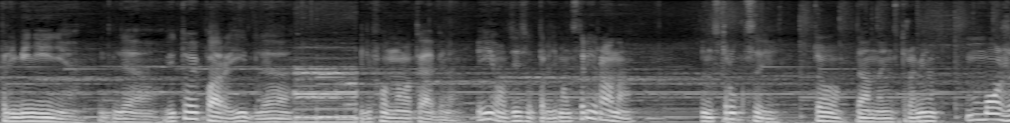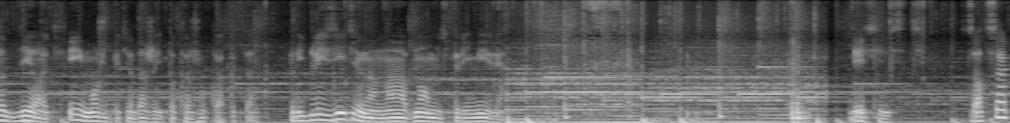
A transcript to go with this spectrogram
применения для витой пары и для телефонного кабеля. И вот здесь вот продемонстрировано инструкции что данный инструмент может делать. И может быть я даже и покажу как это приблизительно на одном из примере здесь есть зацеп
